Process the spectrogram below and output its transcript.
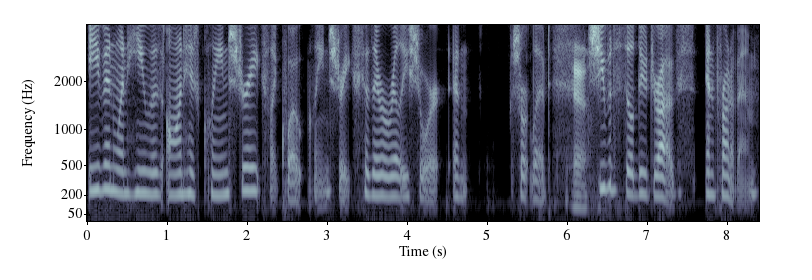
even when he was on his clean streaks, like quote clean streaks because they were really short and short-lived, yeah she would still do drugs in front of him.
